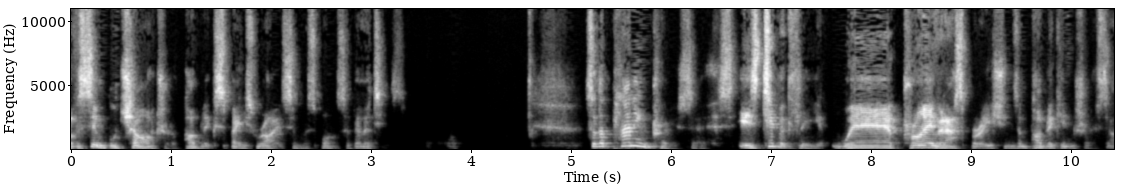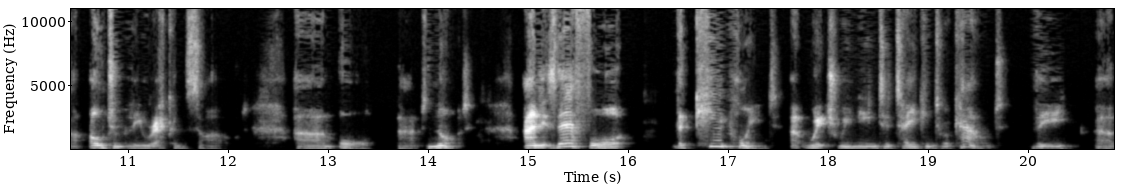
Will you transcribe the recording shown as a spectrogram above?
of a simple charter of public space rights and responsibilities. So the planning process is typically where private aspirations and public interests are ultimately reconciled um, or perhaps not. And it's therefore the key point at which we need to take into account the uh,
